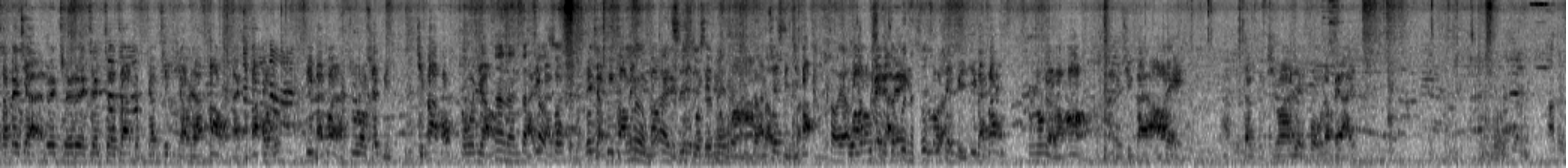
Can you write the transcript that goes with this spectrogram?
上面吃，瑞脆瑞蒸做渣等姜青椒鸭包，来七八块，一百块来，猪肉馅饼，七八块，多少？那难道要说什么？因为我们爱吃学生妹的当老师，靠要说不行，这不能说出来。馅饼一百块，通通有了哈，来来请来啊嘿。当时喜欢这不能被爱。大热狗，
